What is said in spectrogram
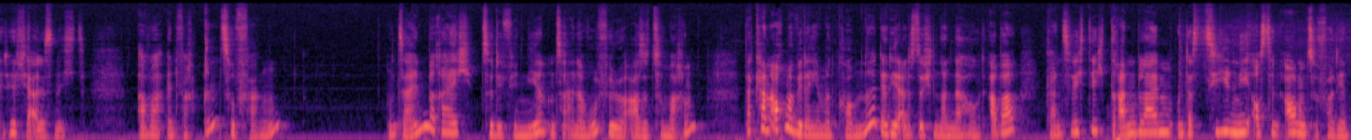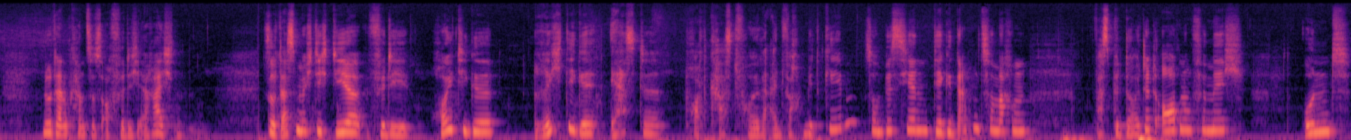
Es hilft ja alles nichts. Aber einfach anzufangen und seinen Bereich zu definieren und zu einer Wohlfühloase zu machen, da kann auch mal wieder jemand kommen, ne, der dir alles durcheinander haut. Aber ganz wichtig, dranbleiben und das Ziel nie aus den Augen zu verlieren. Nur dann kannst du es auch für dich erreichen. So, das möchte ich dir für die heutige richtige erste Podcast-Folge einfach mitgeben. So ein bisschen dir Gedanken zu machen, was bedeutet Ordnung für mich? Und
